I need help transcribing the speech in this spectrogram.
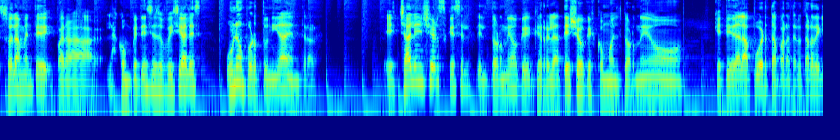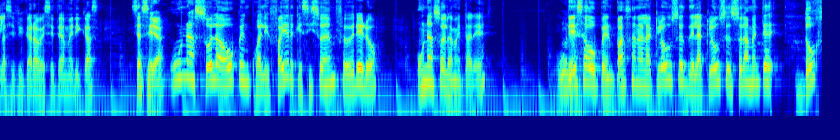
solamente para las competencias oficiales una oportunidad de entrar. El Challengers, que es el, el torneo que, que relaté yo, que es como el torneo que te da la puerta para tratar de clasificar a BCT Américas, se hace una sola Open Qualifier que se hizo en febrero. Una sola metal, ¿eh? Una. De esa Open pasan a la Closed. De la Closed solamente dos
